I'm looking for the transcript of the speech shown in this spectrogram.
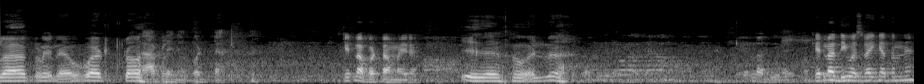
લાકડીને પટ્ટો લાકડીને પટ્ટા કેટલા પટ્ટા માર્યા? એને ખબર ના. કેટલા દિવસ રાખ્યા તમને?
